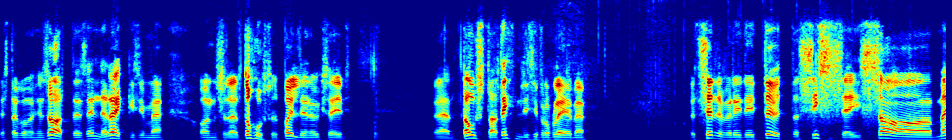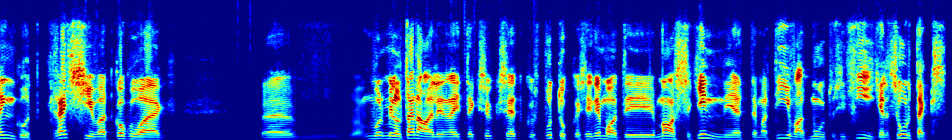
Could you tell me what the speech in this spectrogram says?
sest nagu me siin saates enne rääkisime, on sellel tohutult palju niisuguseid äh, tausta tehnilisi probleeme. et serverid ei tööta sisse, ei saa, mängud crash ivad kogu aeg. Mul, minul täna oli näiteks üks hetk, kus putukas jäi niimoodi maasse kinni, et tema tiivad muutusid hiigelsuurteks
